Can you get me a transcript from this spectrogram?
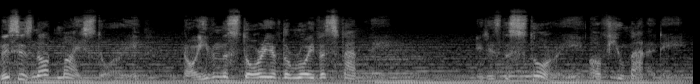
This is not my story, nor even the story of the Roivas family. It is the story of humanity.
